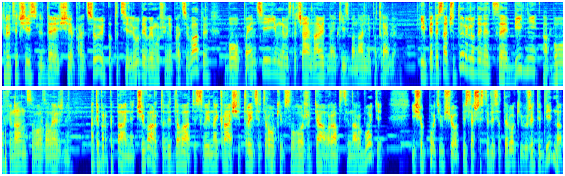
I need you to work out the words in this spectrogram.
36 людей ще працюють, тобто ці люди вимушені працювати, бо пенсії їм не вистачає навіть на якісь банальні потреби. І 54 людини це бідні або фінансово залежні. А тепер питання: чи варто віддавати свої найкращі 30 років свого життя в рабстві на роботі, і щоб потім що, після 60 років жити бідно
